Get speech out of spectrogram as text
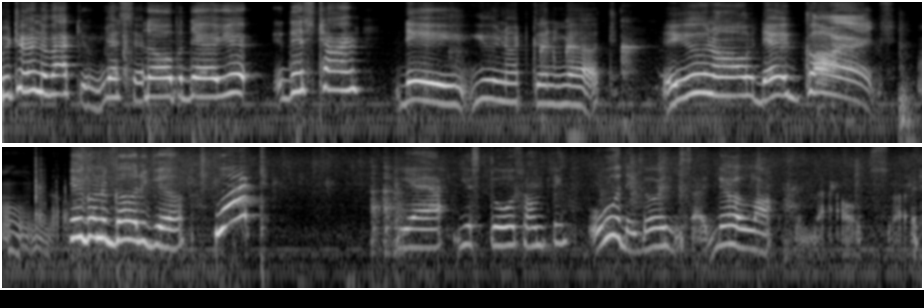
Return the vacuum. Yes, sir. Over there, you, this time, they, you're not getting out. You know, they're guards. Oh, no. You're gonna go to jail. What? Yeah, you stole something. Oh, the doors inside. They're locked from the outside.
